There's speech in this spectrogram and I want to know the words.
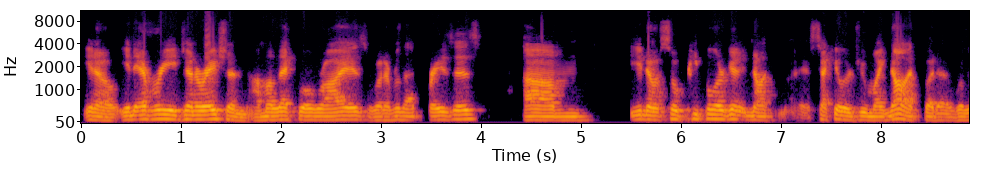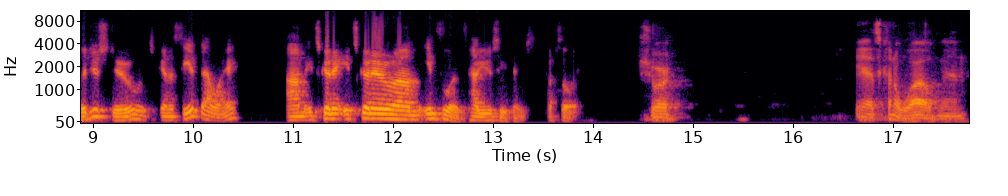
you know in every generation Amalek will rise, whatever that phrase is. Um, you know, so people are going to not a secular Jew might not, but a religious Jew is going to see it that way. Um, it's going to it's going to um, influence how you see things. Absolutely. Sure. Yeah, it's kind of wild, man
